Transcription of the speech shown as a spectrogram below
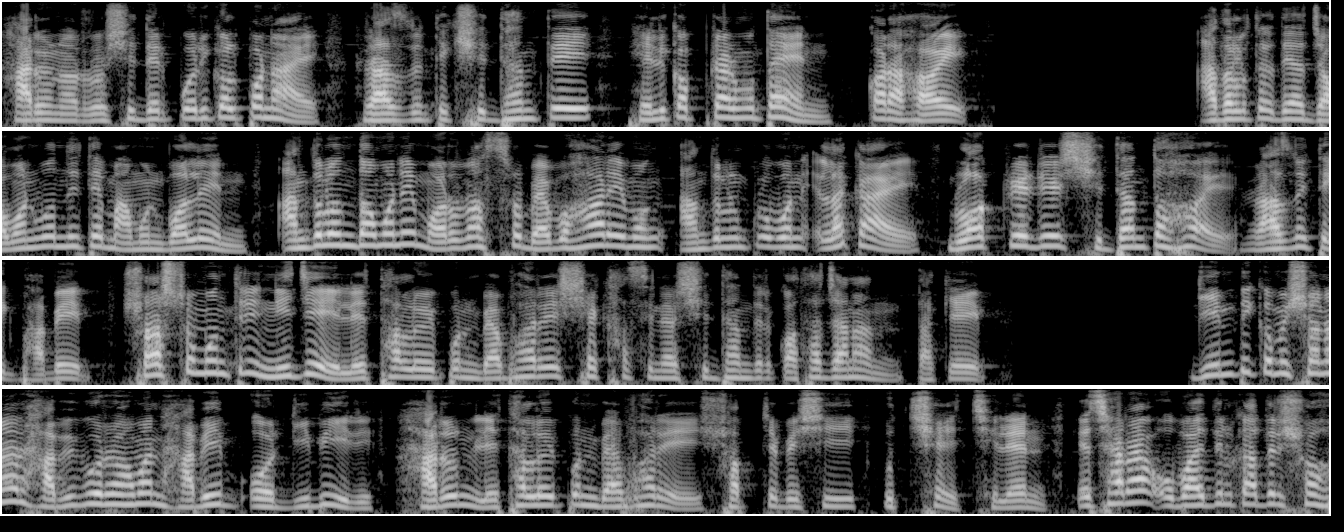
হারুনর রশিদের পরিকল্পনায় রাজনৈতিক সিদ্ধান্তে হেলিকপ্টার মোতায়েন করা হয়। আদালতে দেয়া জবানবন্দিতে মামুন বলেন, আন্দোলন দমনে মরণাস্ত্র ব্যবহার এবং আন্দোলনপ্রবণ এলাকায় ব্লক রেডের সিদ্ধান্ত হয় রাজনৈতিকভাবে। স্বরাষ্ট্রমন্ত্রী নিজে লেথাল ওয়েপন ব্যবহারে শেখ হাসিনার সিদ্ধান্তের কথা জানান তাকে। ডিএমপি কমিশনার হাবিবুর রহমান হাবিব ও ডিবির হারুন লেথাল ওয়েপন ব্যবহারে সবচেয়ে বেশি উৎসাহী ছিলেন। এছাড়া ওবায়দুল কাদের সহ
